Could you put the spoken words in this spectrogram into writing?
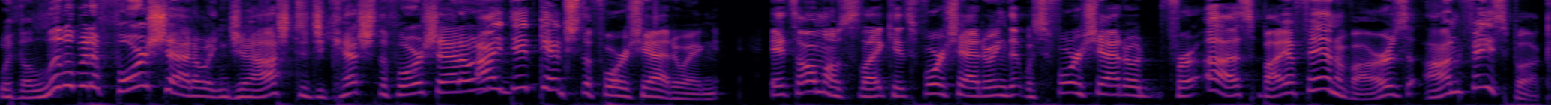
With a little bit of foreshadowing, Josh. Did you catch the foreshadowing? I did catch the foreshadowing. It's almost like it's foreshadowing that was foreshadowed for us by a fan of ours on Facebook.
